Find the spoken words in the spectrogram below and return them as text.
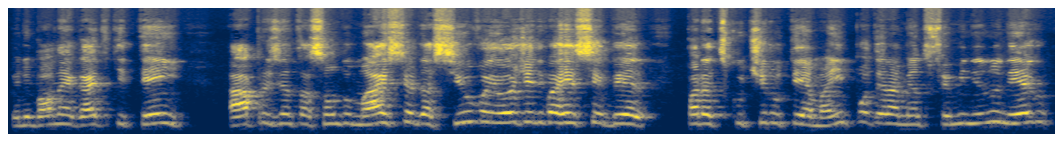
Berimbau no Egaita que tem a apresentação do Meister da Silva e hoje ele vai receber para discutir o tema empoderamento feminino negro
